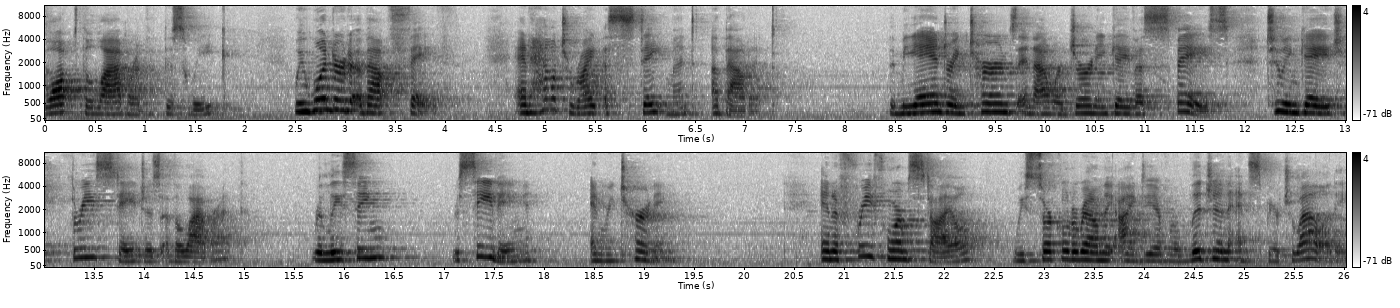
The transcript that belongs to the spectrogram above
walked the labyrinth this week, we wondered about faith and how to write a statement about it. The meandering turns in our journey gave us space to engage three stages of the labyrinth releasing, receiving, and returning. In a free form style, we circled around the idea of religion and spirituality.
